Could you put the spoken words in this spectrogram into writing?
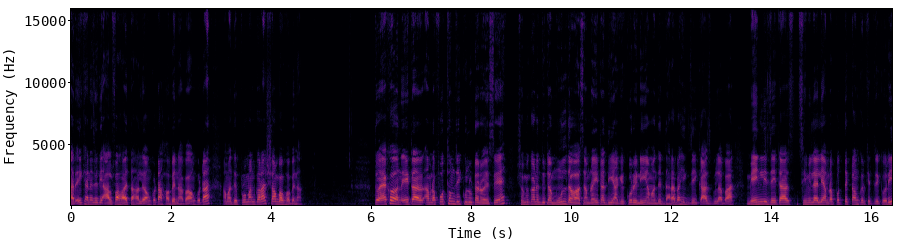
আর এইখানে যদি আলফা হয় তাহলে অঙ্কটা হবে না বা অঙ্কটা আমাদের প্রমাণ করা সম্ভব হবে না। তো এখন এটার আমরা প্রথম যে কুলুটা রয়েছে, সমীকরণে দুটা মূল দেওয়া আছে, আমরা এটা দিয়ে আগে করে নিই। আমাদের ধারাবাহিক যেই কাজগুলা বা মেইনলি যেটা সিমিলারলি আমরা প্রত্যেকটা অঙ্কের ক্ষেত্রে করি,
